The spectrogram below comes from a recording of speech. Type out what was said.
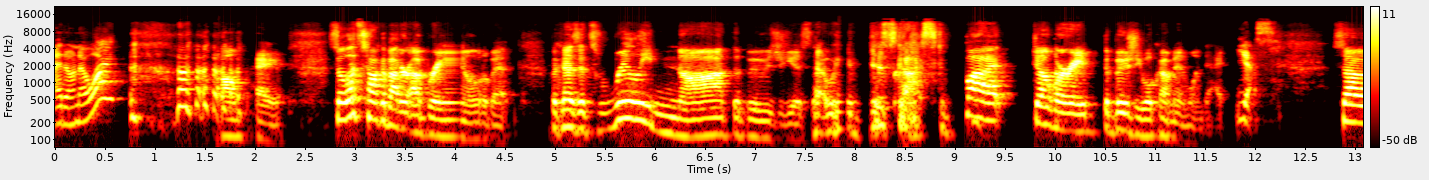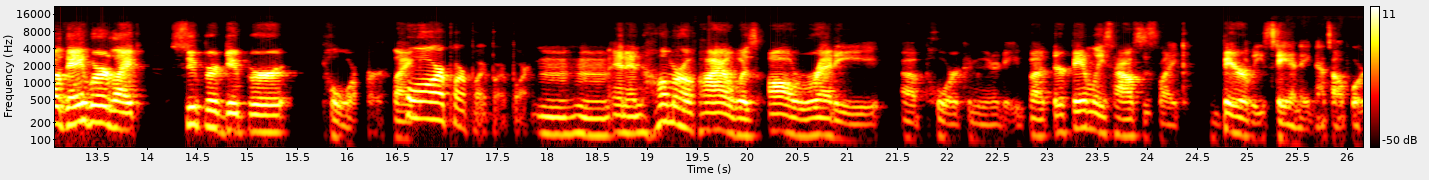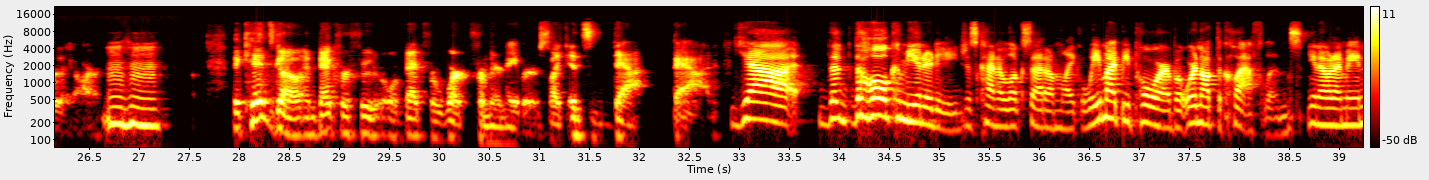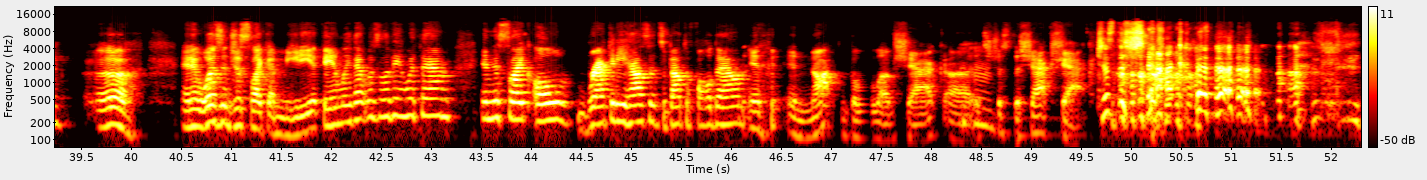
I don't know why. Pompeii. So let's talk about her upbringing a little bit because it's really not the bougiest that we've discussed. But don't worry, the bougie will come in one day. yes. So they were like super duper poor, like Poor, poor, poor, poor, poor. hmm And in Homer, Ohio was already a poor community, but their family's house is like barely standing. That's how poor they are. Mm-hmm. The kids go and beg for food or beg for work from their neighbors. Like it's that bad. Yeah, the the whole community just kind of looks at them like we might be poor, but we're not the Claflins. You know what I mean? Ugh. And it wasn't just like immediate family that was living with them in this like old rackety house that's about to fall down, and, and not the love shack. Uh, It's just the shack shack. Just the shack.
